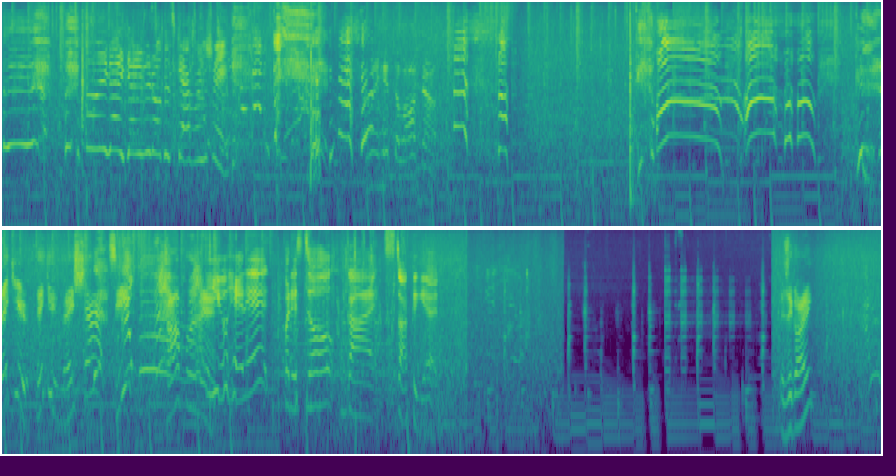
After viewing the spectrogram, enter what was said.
Oh my god, I can't even hold this camera straight. I'm gonna hit the log now. oh! Thank you. Thank you. Nice shot. See? Compliment. You hit it, but it still got stuck again. Is it going? I don't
